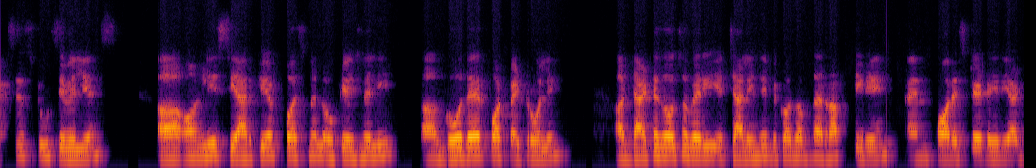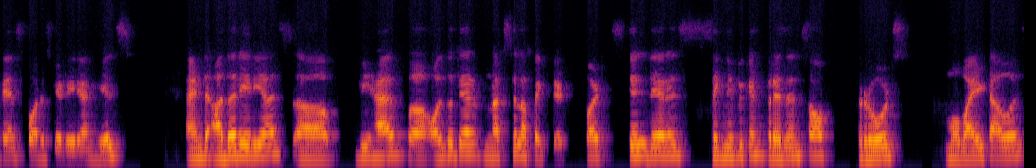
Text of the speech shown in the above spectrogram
access to civilians. only CRPF personnel occasionally uh, go there for patrolling. Uh, that is also very challenging because of the rough terrain and forested area, dense forested area and hills. And the other areas, uh, we have, although they are Naxal affected, but still there is significant presence of roads, mobile towers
